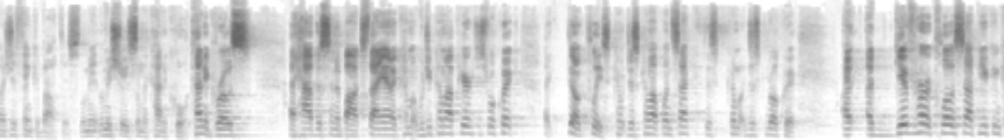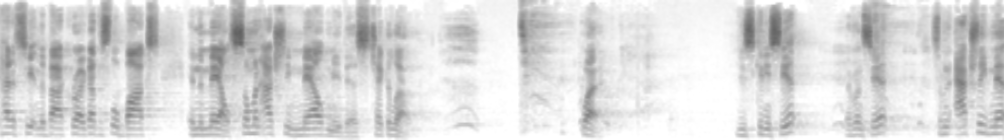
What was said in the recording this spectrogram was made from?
Why don't you think about this? Let me, let me show you something kind of cool, kind of gross. I have this in a box. Diana, come up. Would you come up here just real quick? Like, no, please, come, just come up one sec. Just come up, just real quick. I, I give her a close up. You can kind of see it in the back row. I got this little box in the mail. Someone actually mailed me this. Check it out. what? You, can you see it? Everyone see it? Someone actually ma-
